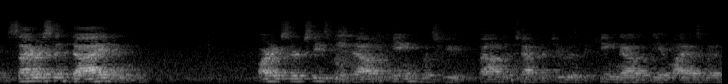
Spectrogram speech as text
And Cyrus had died, and Artaxerxes was now the king, which we found in chapter 2 as the king now that Nehemiah is with.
